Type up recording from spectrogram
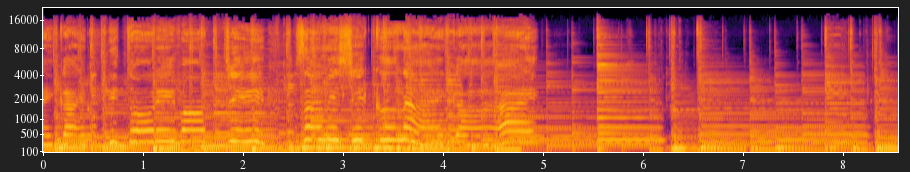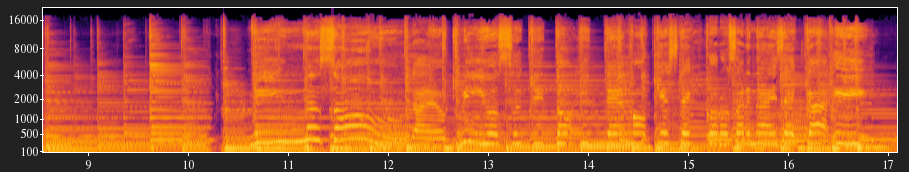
ないかい？一人ぼっち寂しくないかい？みんなそうだよ。君を好きと言っても決して殺されない世界。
